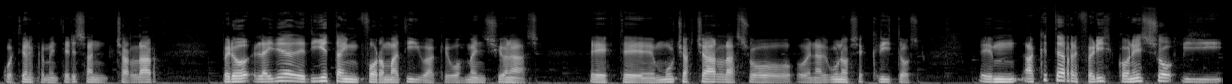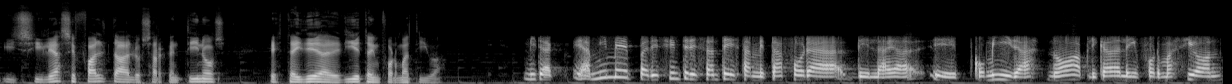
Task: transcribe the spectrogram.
cuestiones que me interesan charlar, pero la idea de dieta informativa que vos mencionás, este, muchas charlas o, en algunos escritos, em, ¿a qué te referís con eso y si le hace falta a los argentinos esta idea de dieta informativa? Mira, eh, a mí me pareció interesante esta metáfora de la eh, comida, ¿no? Aplicada a la información,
